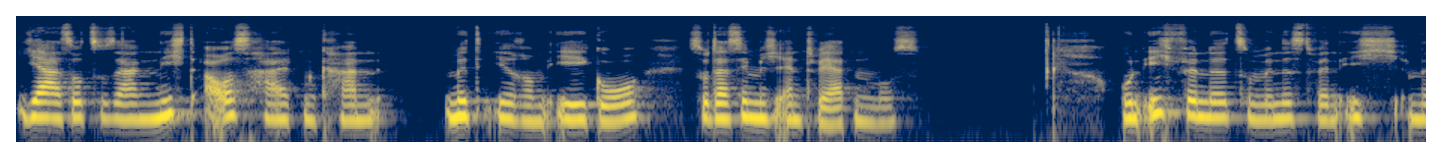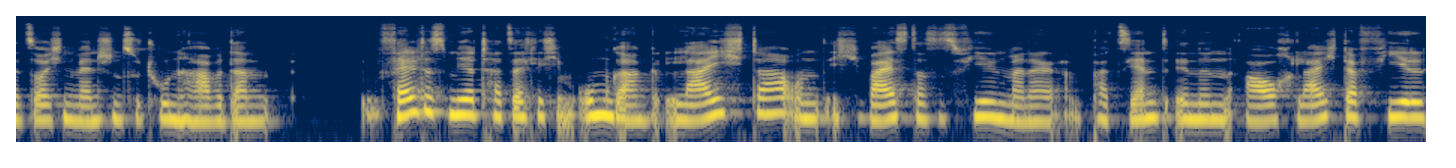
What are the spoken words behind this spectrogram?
ja sozusagen nicht aushalten kann mit ihrem Ego, so dass sie mich entwerten muss. Und ich finde, zumindest wenn ich mit solchen Menschen zu tun habe, dann fällt es mir tatsächlich im Umgang leichter und ich weiß, dass es vielen meiner Patientinnen auch leichter fiel,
